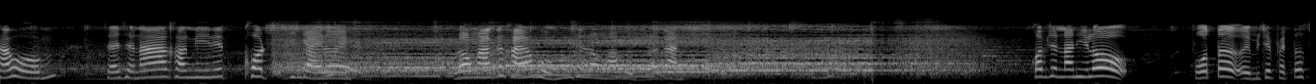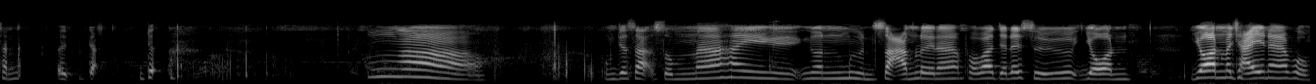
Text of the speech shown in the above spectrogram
ครับผมชัยชนะครั้งนี้นี่โคตรยิ่งใหญ่เลยลองมาก็ใครครับผมไม่ใช่ลองมาผมแล้วกัน ความชนาญฮีโร่โฟเตอร์เอ้ยไม่ใช่ไฟเตอร์สันเอ้ยจะจะง่าผมจะสะสมนะให้เงินหมื่นสามเลยนะ เพราะว่าจะได้ซื้อยอน ยอนมาใช้นะครับผม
